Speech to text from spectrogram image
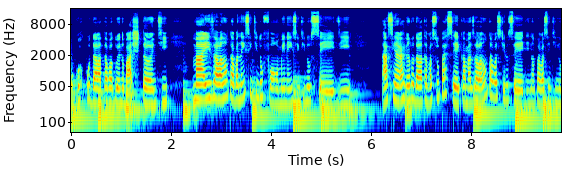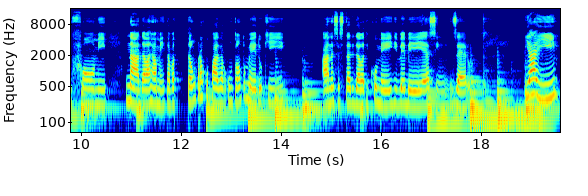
O corpo dela estava doendo bastante, mas ela não estava nem sentindo fome, nem sentindo sede assim, a garganta dela tava super seca, mas ela não tava sentindo sede, não tava sentindo fome, nada. Ela realmente tava tão preocupada, tava com tanto medo que a necessidade dela de comer e de beber é assim, zero. E aí,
